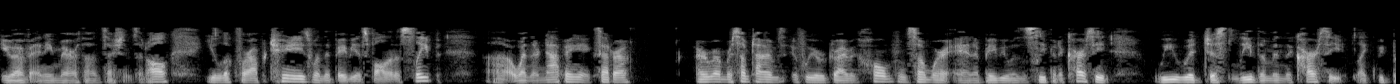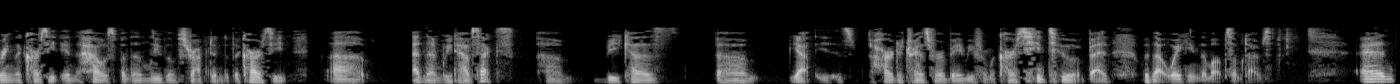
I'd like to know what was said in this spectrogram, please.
you have any marathon sessions at all, you look for opportunities when the baby has fallen asleep, uh, when they're napping, etc. I remember sometimes if we were driving home from somewhere and a baby was asleep in a car seat, we would just leave them in the car seat. Like we'd bring the car seat in the house, but then leave them strapped into the car seat, uh, and then we'd have sex um, because, um, yeah, it's hard to transfer a baby from a car seat to a bed without waking them up sometimes. And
